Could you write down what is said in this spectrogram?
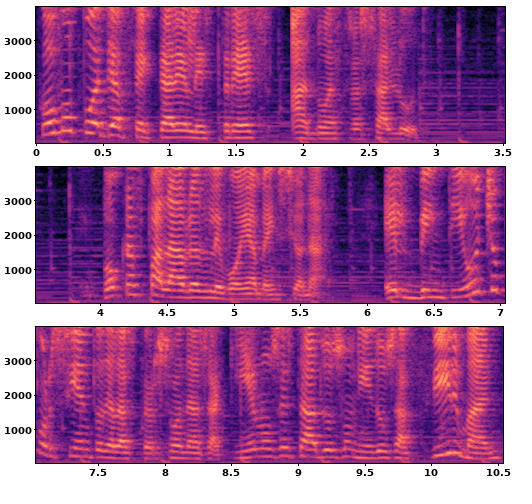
¿Cómo puede afectar el estrés a nuestra salud? En pocas palabras le voy a mencionar. El 28% de las personas aquí en los Estados Unidos afirman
